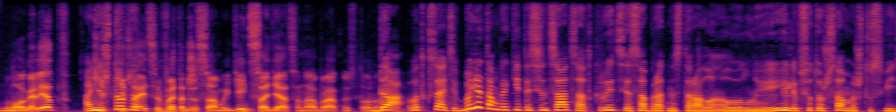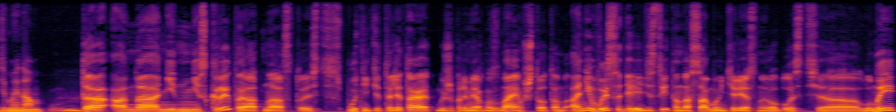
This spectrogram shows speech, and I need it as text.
много лет, Они что же- китайцы в этот же самый день садятся на обратную сторону. Да, вот, кстати, были там какие-то сенсации, открытия с обратной стороны Луны? Или все то же самое, что с видимой нам? Да, она не, не скрыта от нас, то есть спутники-то летают, мы же примерно знаем, что там. Они высадили действительно на самую интересную область э, Луны.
